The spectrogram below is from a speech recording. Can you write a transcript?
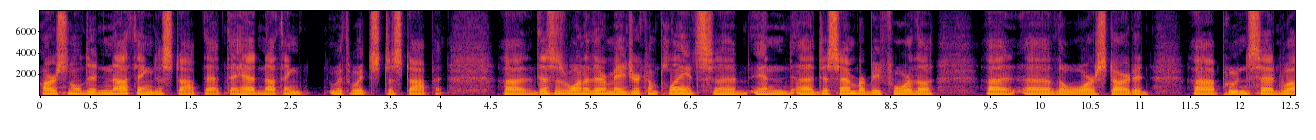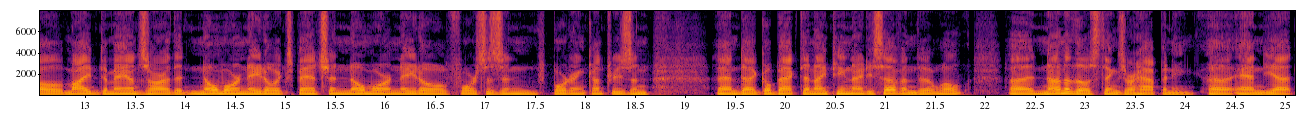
arsenal did nothing to stop that. They had nothing with which to stop it. Uh, this is one of their major complaints. Uh, in uh, December, before the the war started, Putin said, "Well, my demands are that no more NATO expansion, no more NATO forces in bordering countries, and and go back to 1997." Well uh, none of those things are happening, uh, and yet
